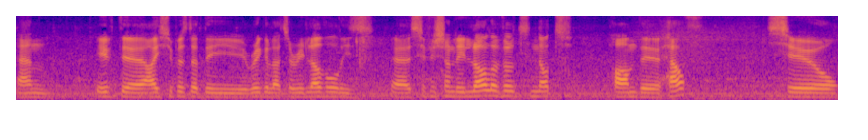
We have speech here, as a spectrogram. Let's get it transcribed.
And if the, I suppose that the regulatory level is uh, sufficiently low level to not harm the health. So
